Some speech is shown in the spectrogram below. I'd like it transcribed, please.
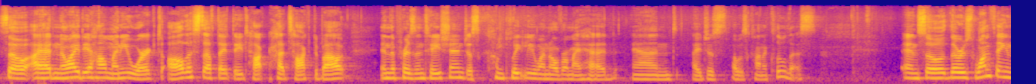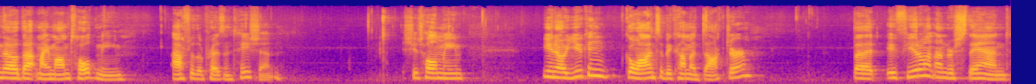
So I had no idea how money worked. All the stuff that they talk, had talked about in the presentation just completely went over my head, and I just I was kind of clueless. And so there was one thing, though, that my mom told me after the presentation. She told me, you know, you can go on to become a doctor, but if you don't understand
